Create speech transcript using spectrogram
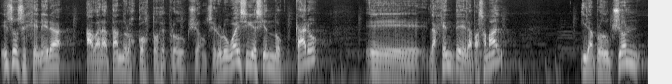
Eso se genera abaratando los costos de producción. Si el Uruguay sigue siendo caro, eh, la gente la pasa mal y la producción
